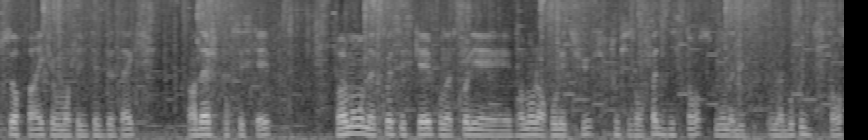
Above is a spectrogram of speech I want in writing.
sort pareil qui augmente la vitesse d'attaque. Un dash pour s'escape. Vraiment on a de quoi s'escape, on a de quoi les, vraiment leur rouler dessus, surtout qu'ils ont pas de distance, nous on a, on a beaucoup de distance.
